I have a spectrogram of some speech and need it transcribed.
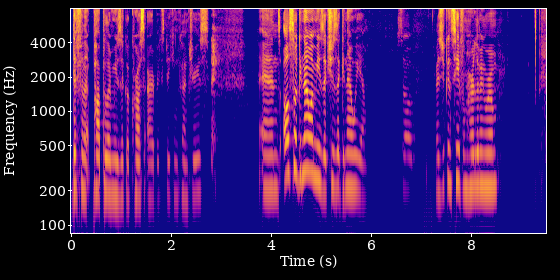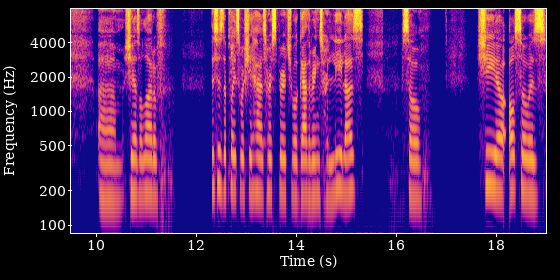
different popular music across Arabic speaking countries. And also Gnawa music, she's a Gnawiya. So, as you can see from her living room, um, she has a lot of. This is the place where she has her spiritual gatherings, her lilas. So, she uh, also is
